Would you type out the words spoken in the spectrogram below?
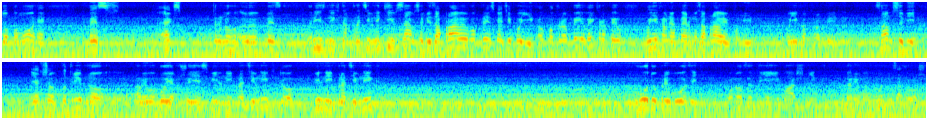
допомоги, без екстреного, е, без різних там працівників, сам собі заправив оприскувач і поїхав. Покропив, викропив, поїхав на ферму, заправив і поїхав кропити. Сам собі, якщо потрібно, або або якщо є вільний працівник, то вільний працівник воду привозить, воно з тієї башні беремо воду за гроші.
